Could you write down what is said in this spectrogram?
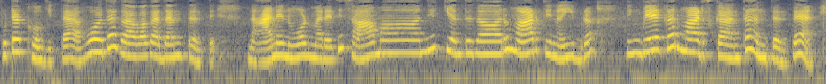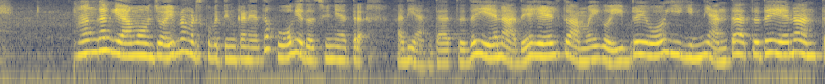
ಪುಟಕ್ಕೆ ಹೋಗಿತ್ತ ಹೋದಾಗ ಅವಾಗ ಅದಂತಂತೆ. ನಾನೇ ನೋಡಿ ಮರ್ಯಾದೆ ಸಾಮಾನ್ಯಕ್ಕೆ ಎಂಥದಾರು ಮಾಡ್ತೀನಿ ಇಬ್ರು. ಹಿಂಗೆ ಬೇಕಾದ್ರೆ ಮಾಡಿಸ್ಕ ಅಂತ ಅಂತಂತೆ. ಹಂಗಾಗಿ ಅಮ್ಮ ಒಂದು ಐಬ್ರೋ ಮಾಡಿಸ್ಕೊಬತ್ತೀನಿ ಕಣೆ ಅಂತ ಹೋಗ್ಯದ ಅಶ್ವಿನಿ ಹತ್ರ. ಅದು ಎಂಥ ಆಗ್ತದೆ ಏನೋ ಅದೇ ಹೇಳ್ತು. ಅಮ್ಮಗೆ ಇಬ್ಬರೇ ಹೋಗಿ ಇನ್ನು ಅಂತ ಆಗ್ತದೆ ಏನೋ ಅಂತ?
